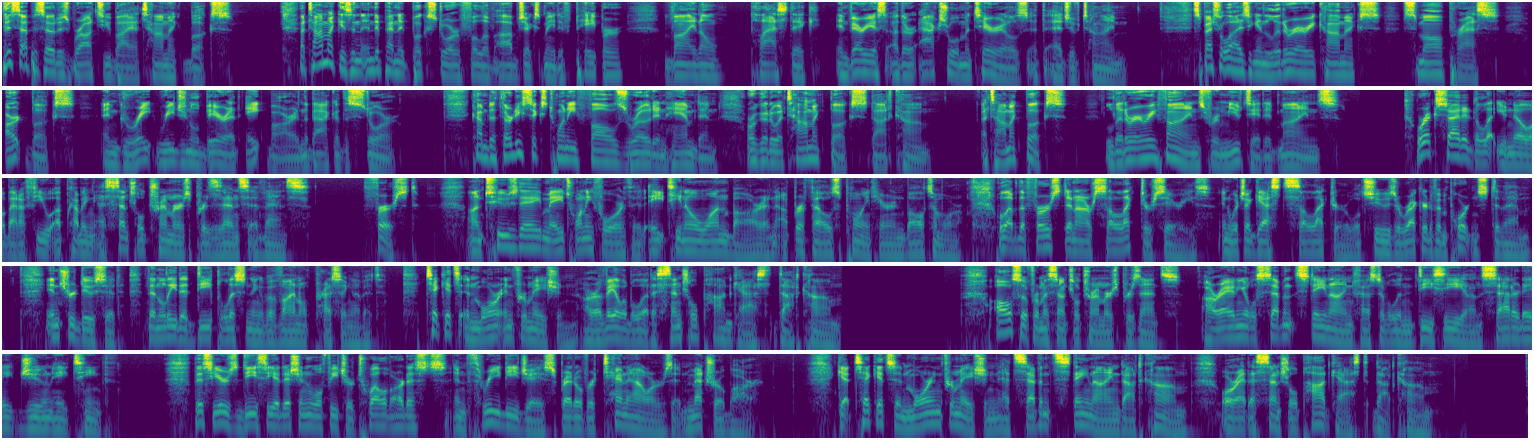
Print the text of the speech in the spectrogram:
This episode is brought to you by Atomic Books. Atomic is an independent bookstore full of objects made of paper, vinyl, plastic, and various other actual materials at the edge of time. Specializing in literary comics, small press, art books, and great regional beer at 8 Bar in the back of the store. Come to 3620 Falls Road in Hampden or go to atomicbooks.com. Atomic Books, literary finds for mutated minds. We're excited to let you know about a few upcoming Essential Tremors Presents events. First, on Tuesday, May 24th at 1801 Bar in Upper Fells Point here in Baltimore, we'll have the first in our Selector series, in which a guest selector will choose a record of importance to them, introduce it, then lead a deep listening of a vinyl pressing of it. Tickets and more information are available at essentialpodcast.com. Also from Essential Tremors Presents, our annual 7th Stay 9 Festival in DC on Saturday, June 18th. This year's DC edition will feature 12 artists and 3 DJs spread over 10 hours at Metro Bar. Get tickets and more information at 7thstay9.com or at essentialpodcast.com.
